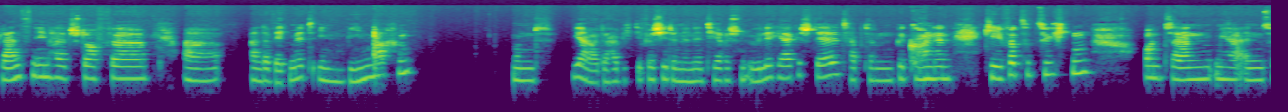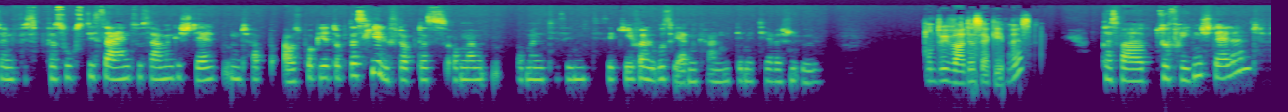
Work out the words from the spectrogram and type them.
Pflanzeninhaltsstoffe äh, an der WEDMED in Wien machen. Und ja, da habe ich die verschiedenen ätherischen Öle hergestellt, habe dann begonnen, Käfer zu züchten und dann mir ein, so ein Versuchsdesign zusammengestellt und habe ausprobiert, ob das hilft, ob, das, ob man, ob man diese, diese Käfer loswerden kann mit dem ätherischen Öl. Und wie war das Ergebnis? Das war zufriedenstellend.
